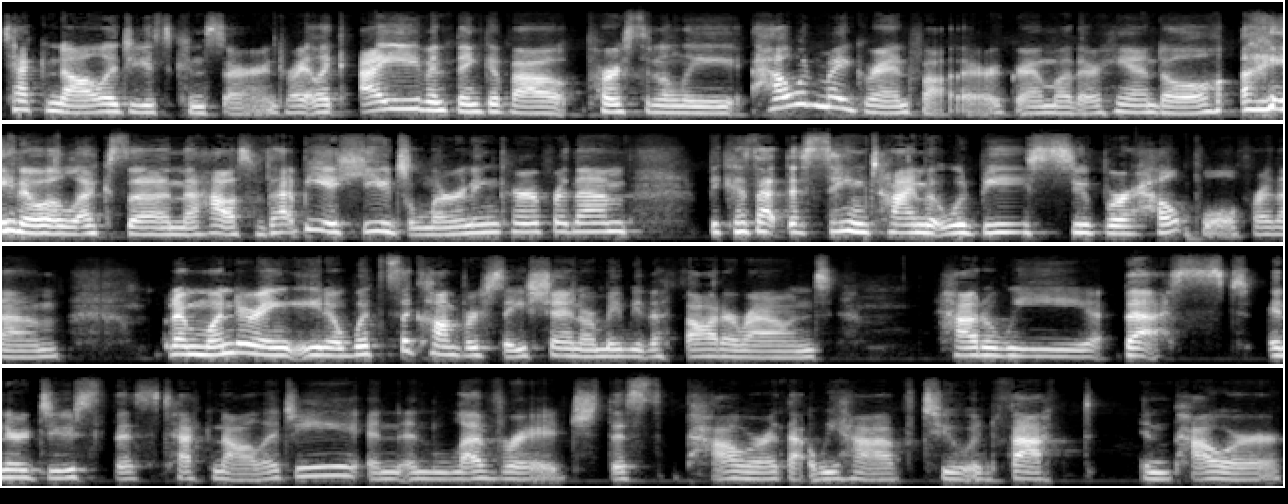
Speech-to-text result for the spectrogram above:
technology is concerned right like i even think about personally how would my grandfather or grandmother handle you know alexa in the house would that be a huge learning curve for them because at the same time it would be super helpful for them but i'm wondering you know what's the conversation or maybe the thought around how do we best introduce this technology and, and leverage this power that we have to in fact empower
